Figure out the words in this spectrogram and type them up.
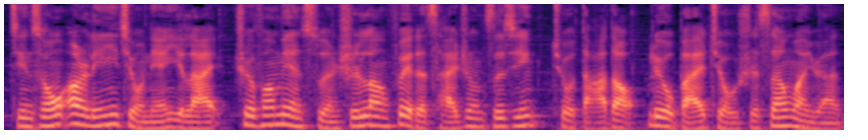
仅从2019年以来，这方面损失浪费的财政资金就达到693万元。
